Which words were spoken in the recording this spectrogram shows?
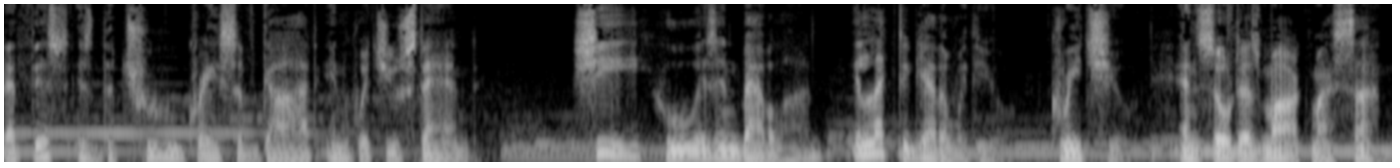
that this is the true grace of God in which you stand. She who is in Babylon, elect together with you, greets you, and so does Mark, my son.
